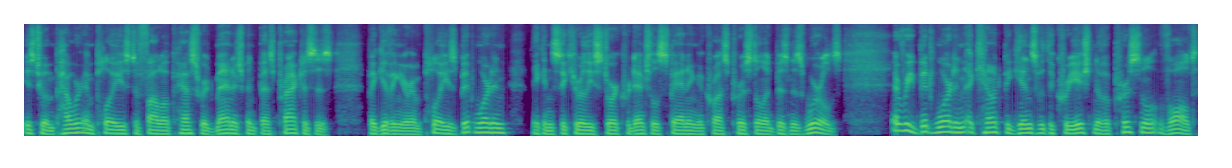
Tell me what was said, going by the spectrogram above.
is to empower employees to follow password management best practices. By giving your employees Bitwarden, they can securely store credentials spanning across personal and business worlds. Every Bitwarden account begins with the creation of a personal vault,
